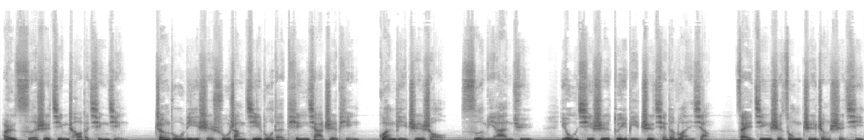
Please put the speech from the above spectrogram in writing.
而此时金朝的情景，正如历史书上记录的：天下治平，官吏职守，四民安居。尤其是对比之前的乱象。在金世宗执政时期，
